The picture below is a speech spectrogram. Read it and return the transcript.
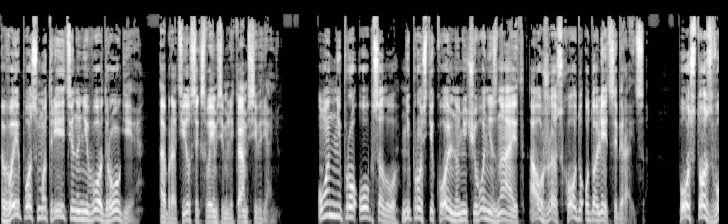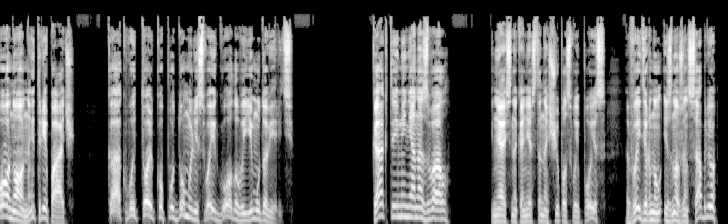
«Вы посмотрите на него, други», — обратился к своим землякам северянин. «Он не про Обсалу, не про Стекольну ничего не знает, а уже сходу одолеть собирается. Пустозвон он и трепач. Как вы только подумали свои головы ему доверить?» «Как ты меня назвал?» Князь наконец-то нащупал свой пояс, выдернул из ножен саблю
